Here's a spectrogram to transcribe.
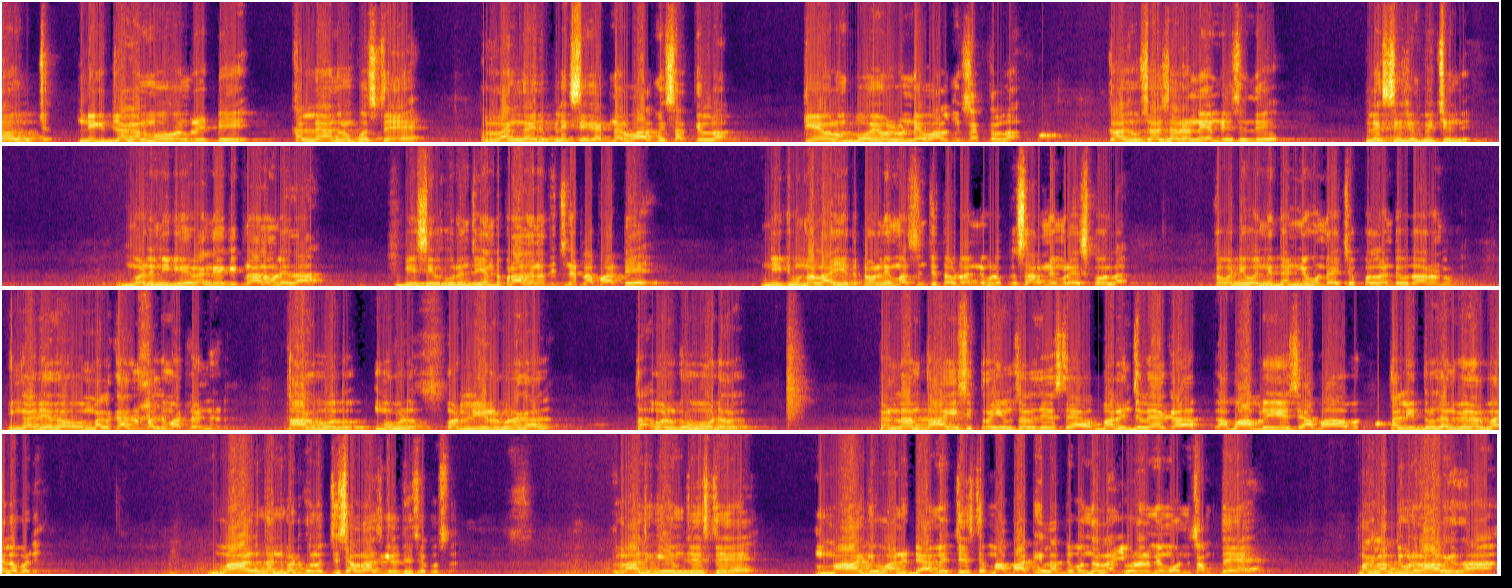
నీకు జగన్మోహన్ రెడ్డి కళ్యాణంకి వస్తే రంగైదు ఫ్లెక్సీ కట్టినారు వాల్మీకి సర్కిల్లో. కేవలం బోయోళ్ళు ఉండే వాల్మీకి సర్కిల్లో. కాదు ఉషా శరణ్ ఏం చేసింది? ఫ్లెక్సీ చింపించింది. మరి నీకు రంగయ్యకి జ్ఞానం లేదా? బీసీల గురించి ఎంత ప్రాధాన్యత ఇచ్చినట్లు ఆ పార్టీ నీకు ఉండాలా ఎదుటోళ్ళని విమర్శించేటప్పుడు అన్ని కూడా ఒక్కసారి నిమ్మరేసుకోవాలా కాబట్టి ఇవన్నీ దండిగుండా చెప్పాలంటే ఉదాహరణలకు ఇంకా అదేదో మల్లికార్జునపల్లి మాట్లాడినాడు. తాగుబోతు మొగుడు వాడు లీడర్ కూడా కాదు. తా- ఓటరు. పెండ్లాం తాగి చిత్రహింసలు చేస్తే భరించలేక ఆ పాపని వేసి ఆ పాప తల్లి ఇద్దరు చనిపోయినారు బాయిలో పడి. వాళ్ళు దాన్ని పట్టుకొని వచ్చి శవరాజకీయాలు చేసేకొస్తారు. రాజకీయం చేస్తే మాకి వాడిని డ్యామేజ్ చేస్తే మా పార్టీకి లబ్ధి పొందాల? ఎవరైనా మేము వాడిని చంపితే మాకు లబ్ధి కూడా రావాలి కదా?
